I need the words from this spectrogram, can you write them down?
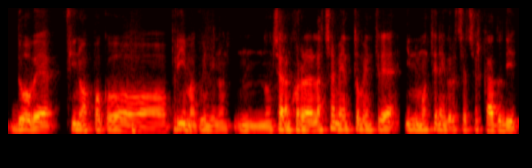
dove fino a poco prima, quindi non, non c'era ancora l'allacciamento, mentre in Montenegro si è cercato di,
